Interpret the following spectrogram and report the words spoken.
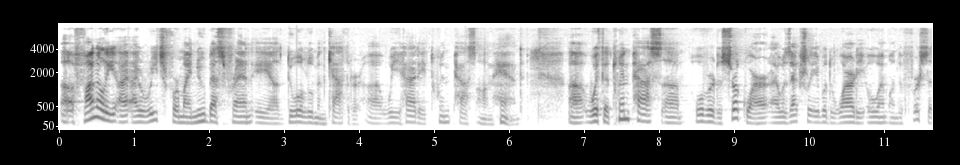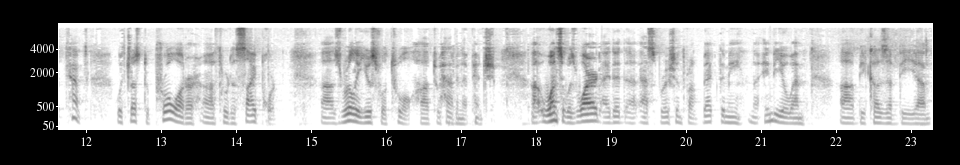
Uh, finally, I, I, reached for my new best friend, a, a dual lumen catheter. Uh, we had a twin pass on hand. Uh, with a twin pass uh, over the circ wire, I was actually able to wire the OM on the first attempt with just the ProWater uh, through the side port. Uh, it's a really useful tool to have in a pinch. once it was wired, I did aspiration thrombectomy in the OM because of the um,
